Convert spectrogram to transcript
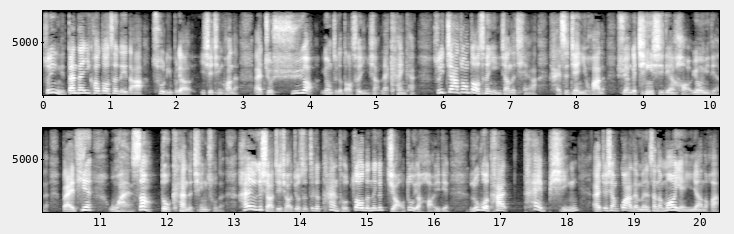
所以你单单依靠倒车雷达处理不了一些情况的，哎，就需要用这个倒车影像来看一看。所以加装倒车影像的钱啊，还是建议花的，选个清晰点、好用一点的，白天晚上都看得清楚的。还有一个小技巧，就是这个探头照的那个角度要好一点。如果它太平，哎，就像挂在门上的猫眼一样的话，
